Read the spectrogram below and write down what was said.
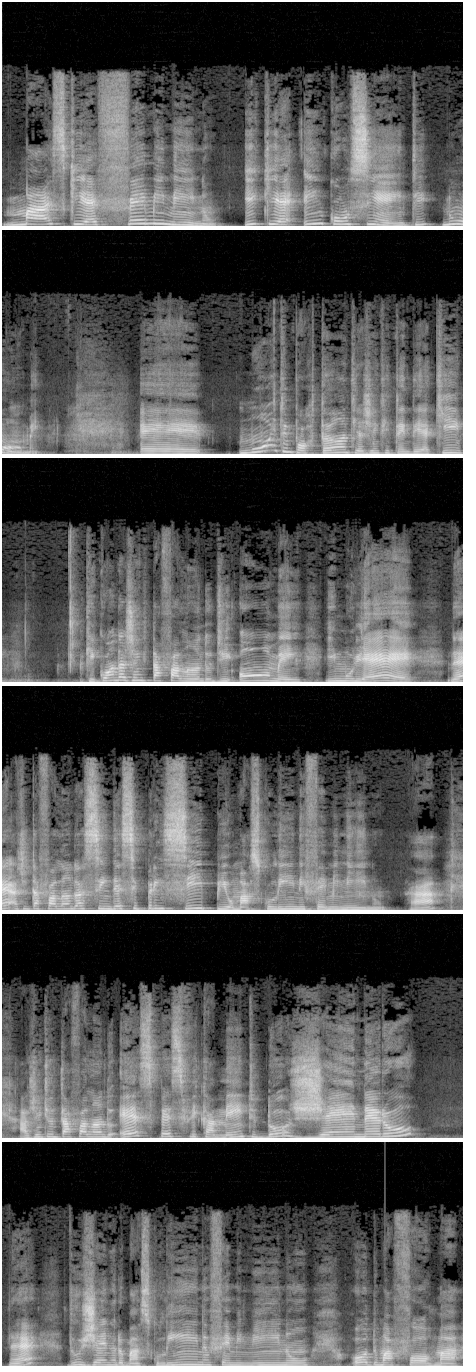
mas que é feminino, e que é inconsciente no homem. É muito importante a gente entender aqui que quando a gente está falando de homem e mulher, né, a gente está falando assim desse princípio masculino e feminino, tá? A gente não está falando especificamente do gênero né? Do gênero masculino, feminino, ou de uma forma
